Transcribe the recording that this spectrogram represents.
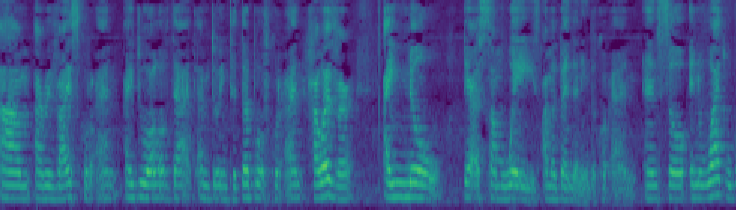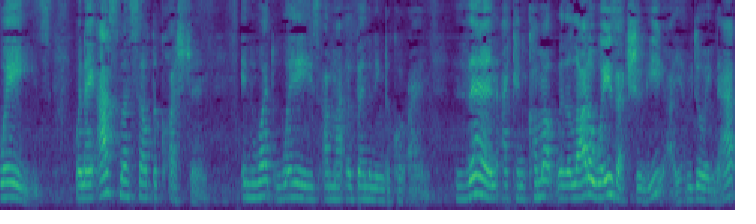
um, I revise Quran, I do all of that. I'm doing tadabbur of Quran. However, I know there are some ways I'm abandoning the Quran. And so, in what ways, when I ask myself the question, in what ways am I abandoning the Quran? Then I can come up with a lot of ways actually, I am doing that,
